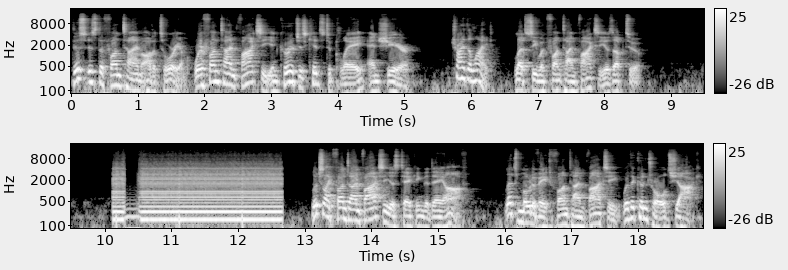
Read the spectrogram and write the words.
This is the Funtime Auditorium, where Funtime Foxy encourages kids to play and share. Try the light. Let's see what Funtime Foxy is up to. Looks like Funtime Foxy is taking the day off. Let's motivate Funtime Foxy with a controlled shock.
